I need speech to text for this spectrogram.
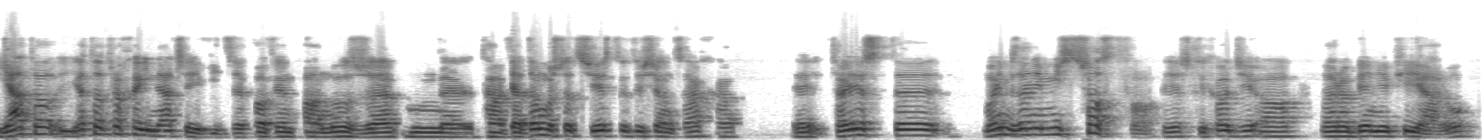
i Ja to, ja to trochę inaczej widzę. Powiem panu, że mm, ta wiadomość o 30 tysiącach y, to jest y, moim zdaniem mistrzostwo, jeśli chodzi o, robienie PR-u,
